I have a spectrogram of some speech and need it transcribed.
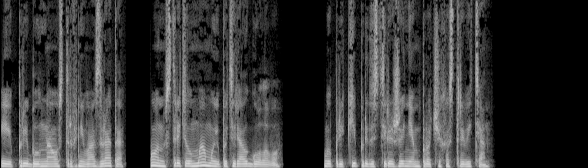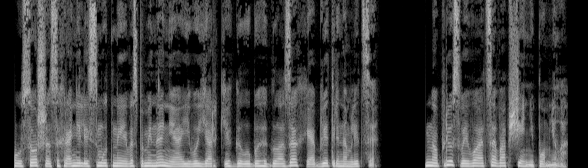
и прибыл на остров Невозврата, он встретил маму и потерял голову, вопреки предостережениям прочих островитян. У Сорша сохранились смутные воспоминания о его ярких голубых глазах и обветренном лице. Но Прю своего отца вообще не помнила.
